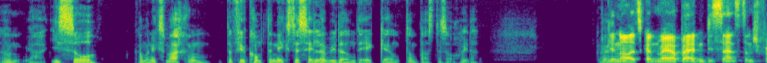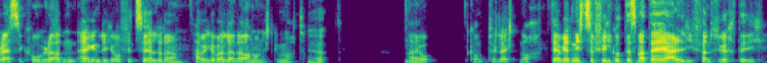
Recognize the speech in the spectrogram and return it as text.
Ähm, ja, ist so, kann man nichts machen. Dafür kommt der nächste Seller wieder um die Ecke und dann passt es auch wieder. Okay. Genau, jetzt könnten wir ja beiden Designs dann fleißig hochladen, eigentlich offiziell, oder? Habe ich aber leider auch noch nicht gemacht. Ja. Naja, kommt vielleicht noch. Der wird nicht so viel gutes Material liefern, fürchte ich.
